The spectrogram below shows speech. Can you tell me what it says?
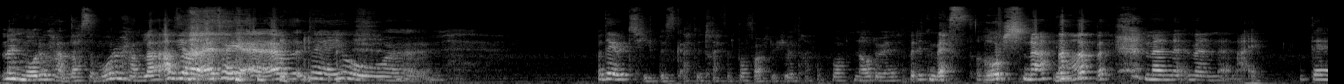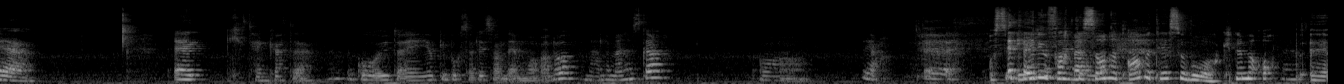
Men må du handle, så må du handle. Altså, jeg tenker eh, Det er jo eh, Og det er jo typisk at du treffer på folk du ikke vil treffe på når du er på ditt mest rusjne. Ja. men, men nei. Det Jeg tenker at det, gå ut av joggebuksa litt sånn, det må være lov med alle mennesker. Og ja. Og så er det jo faktisk sånn at av og til så våkner vi opp eh,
